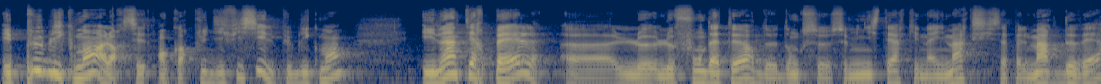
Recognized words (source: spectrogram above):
Et publiquement, alors c'est encore plus difficile, publiquement, il interpelle euh, le, fondateur de donc, ce, ministère qui est Nine Marks, qui s'appelle Marc Dever.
